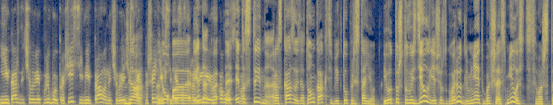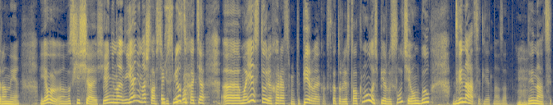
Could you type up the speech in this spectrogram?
и каждый человек в любой профессии имеет право на человеческое да. отношение ну, к себе со стороны это, руководства. Это стыдно рассказывать о том, как тебе и кто пристает. И вот то, что вы сделали, я еще раз говорю, для меня это большая смелость с вашей стороны. Я э, восхищаюсь. Я не, я не нашла в себе Спасибо. смелости, хотя э, моя история характера харасмента, первая, как, с которой я столкнулась, первый случай, он был 12 лет назад. Угу. 12.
